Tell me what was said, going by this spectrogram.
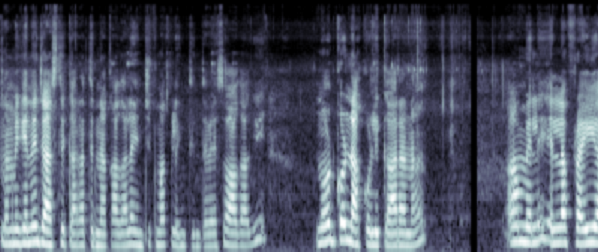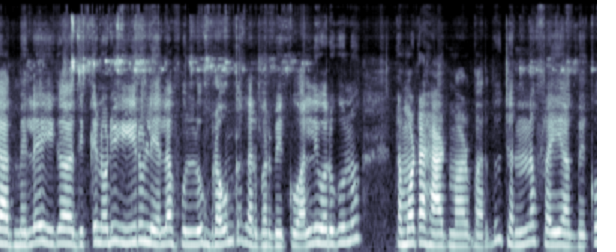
ನಮಗೇನೆ ಜಾಸ್ತಿ ಖಾರ ತಿನ್ನೋಕ್ಕಾಗಲ್ಲ ಇನ್ನು ಚಿಕ್ಕ ಮಕ್ಳು ಹಿಂಗೆ ತಿಂತವೆ. ಸೊ ಹಾಗಾಗಿ ನೋಡ್ಕೊಂಡು ಹಾಕ್ಕೊಳ್ಳಿ ಖಾರನ. ಆಮೇಲೆ ಎಲ್ಲ ಫ್ರೈ ಆದಮೇಲೆ ಈಗ ಅದಕ್ಕೆ ನೋಡಿ ಈರುಳ್ಳಿ ಎಲ್ಲ ಫುಲ್ಲು ಬ್ರೌನ್ ಕಲರ್ ಬರಬೇಕು. ಅಲ್ಲಿವರೆಗೂ ಟೊಮೊಟೊ ಹ್ಯಾಡ್ ಮಾಡಬಾರ್ದು. ಚೆನ್ನಾಗಿ ಫ್ರೈ ಆಗಬೇಕು.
